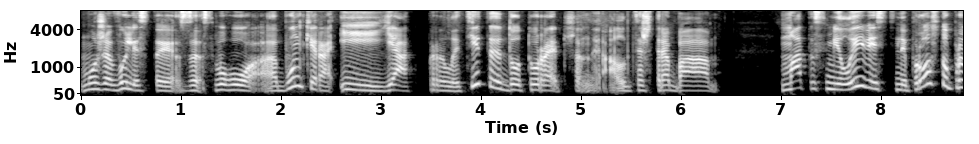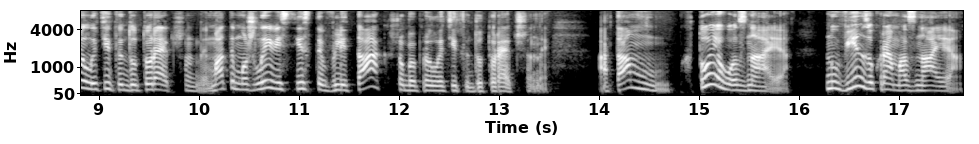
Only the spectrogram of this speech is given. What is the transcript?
може вилізти з свого е, бункера і як прилетіти до Туреччини, але це ж треба мати сміливість не просто прилетіти до Туреччини, мати можливість сісти в літак, щоб прилетіти до Туреччини. А там хто його знає? Ну він, зокрема, знає е,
